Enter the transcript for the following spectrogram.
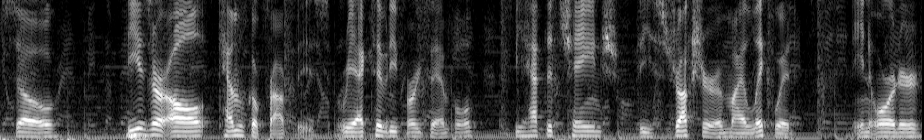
So these are all chemical properties. Reactivity, for example, we have to change the structure of my liquid in order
